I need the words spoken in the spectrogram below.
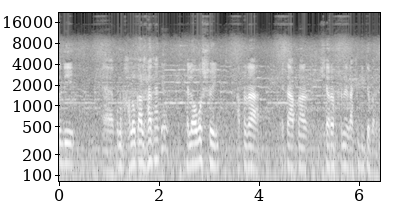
যদি কোনো ভালো কাজ হয়ে থাকে, তাহলে অবশ্যই আপনারা এটা আপনার শেয়ার অপশনে রাখি দিতে পারেন।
